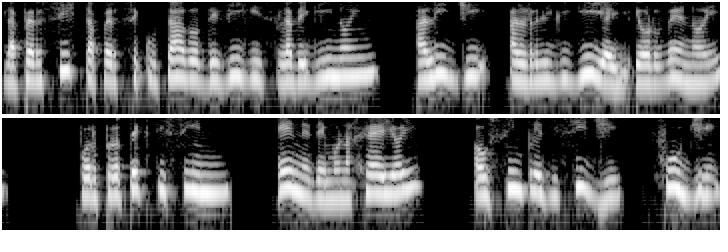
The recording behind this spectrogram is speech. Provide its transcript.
la persista persecutado devigis la beginoin aligi al religiei ordenoi por protecti sin ene de monaheioi au simple disigi, fugi,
